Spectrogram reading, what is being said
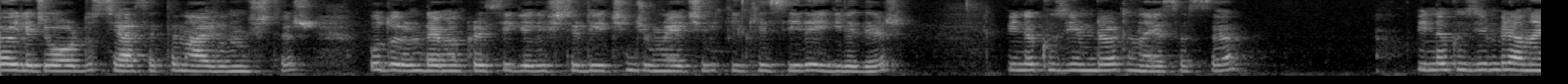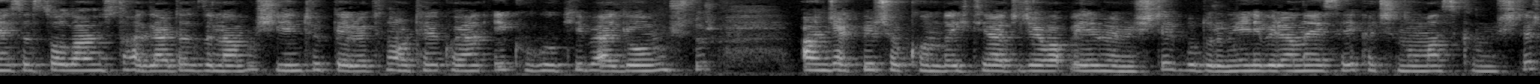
Böylece ordu siyasetten ayrılmıştır. Bu durum demokrasiyi geliştirdiği için cumhuriyetçilik ilkesiyle ilgilidir. 1924 Anayasası 1921 Anayasası olağanüstü hallerde hazırlanmış yeni Türk Devleti'ni ortaya koyan ilk hukuki belge olmuştur. Ancak birçok konuda ihtiyacı cevap verilmemiştir. Bu durum yeni bir anayasayı kaçınılmaz kılmıştır.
